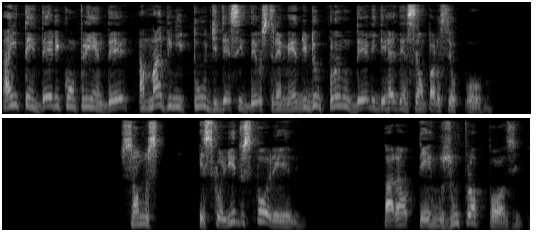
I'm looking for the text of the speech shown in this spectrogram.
a entender e compreender a magnitude desse Deus tremendo e do plano dele de redenção para o seu povo. Somos escolhidos por ele para termos um propósito.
